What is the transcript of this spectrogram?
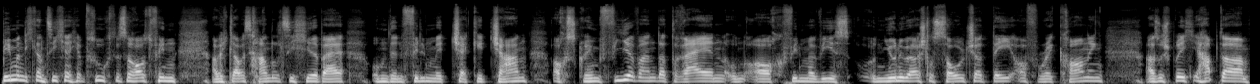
bin mir nicht ganz sicher, ich habe versucht, das herauszufinden, aber ich glaube, es handelt sich hierbei um den Film mit Jackie Chan. Auch Scream 4 waren da dreien und auch Filme wie Universal Soldier, Day of Reckoning. Also sprich, ihr habt da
